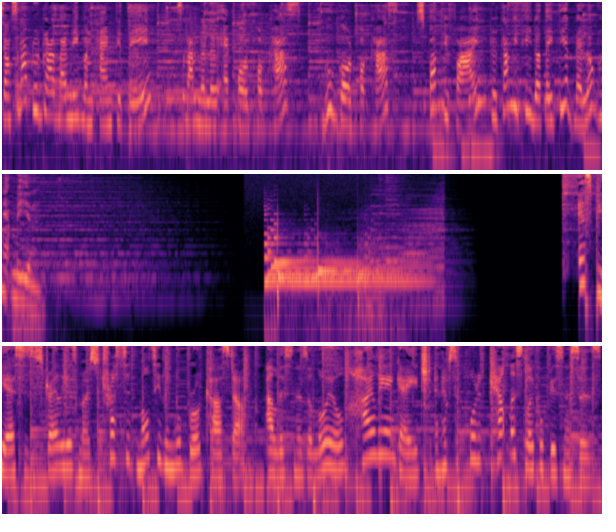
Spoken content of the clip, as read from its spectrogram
ចង់ស្ដាប់រឿងរ៉ាវបែបនេះបន្ថែមទៀតទេ ស្ដាប់នៅលើ Apple Podcast Google Podcast Spotify ឬកម្មវិធីដទៃទៀតដែលលោកអ្នកមាន។ SBS is Australia's most trusted multilingual broadcaster. Our listeners are loyal, highly engaged, and have supported countless local businesses.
